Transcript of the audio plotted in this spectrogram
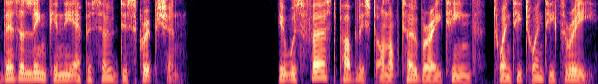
There's a link in the episode description. It was first published on October 18, 2023.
